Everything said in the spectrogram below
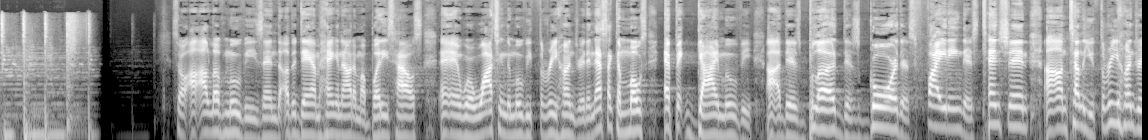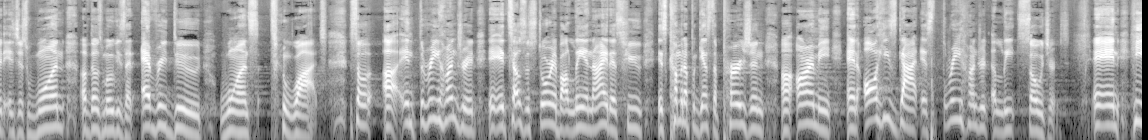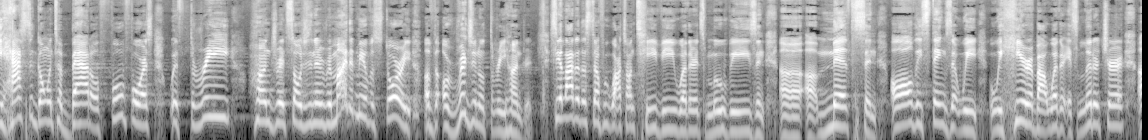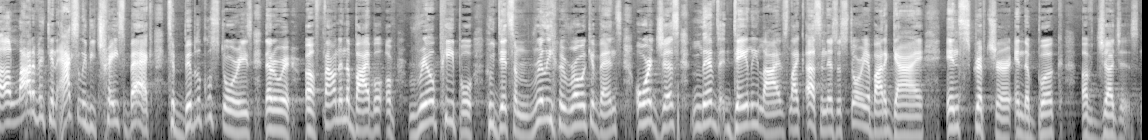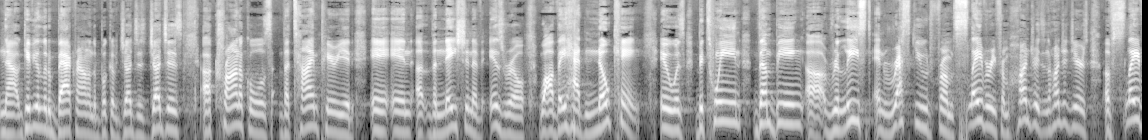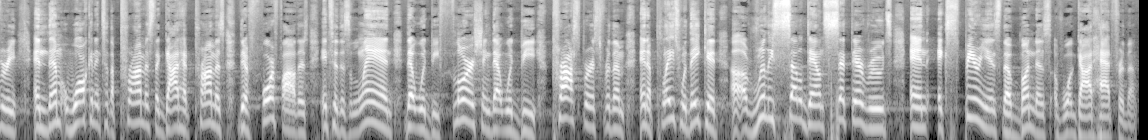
So I, I, love movies, and the other day I'm hanging out at my buddy's house, and we're watching the movie 300, and that's like the most epic guy movie. Uh, there's blood, there's gore, there's fighting, there's tension. Uh, I'm telling you, 300 is just one of those movies that every dude wants to watch. So uh, in 300, it, it, tells a story about Leonidas who is coming up against the Persian uh, army, and all he's got is 300 elite soldiers. And he has to go into battle full force with 300 300 soldiers. And it reminded me of a story of the original 300. See, a lot of the stuff we watch on TV, whether it's movies and uh, uh, myths and all these things that we, we hear about, whether it's literature, uh, a lot of it can actually be traced back to biblical stories that were uh, found in the Bible of real people who did some really heroic events or just lived daily lives like us. And there's a story about a guy in Scripture in the book of Judges. Now, give you a little background on the book of Judges. Judges uh, chronicles the time period in, in uh, the nation of Israel while they had no king. It was between them being uh, released and rescued from slavery, from hundreds and hundreds of years of slavery, and them walking into the promise that God had promised their forefathers into this land that would be flourishing, that would be prosperous for them, in a place where they could uh, really settle down, set their roots, and experience the abundance of what God had for them.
